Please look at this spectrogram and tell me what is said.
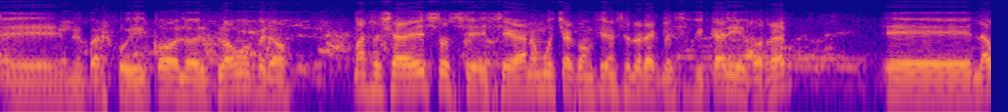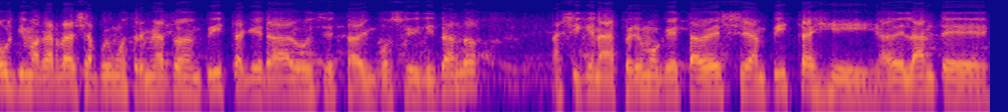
me perjudicó lo del plomo, pero más allá de eso se, ganó mucha confianza a la hora de clasificar y de correr. La última carrera ya pudimos terminar todo en pista, que era algo que se estaba imposibilitando. Así que nada, esperemos que esta vez sea en pista y adelante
